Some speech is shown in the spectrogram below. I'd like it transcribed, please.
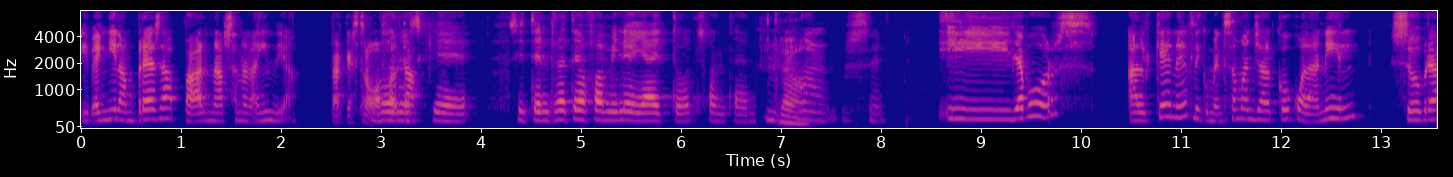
i vengui l'empresa per anar-se'n a la Índia, perquè es troba a Bueno, faltar. és que si tens la teva família allà i tot, s'entén. Clar. Mm, sí. I llavors el Kenneth li comença a menjar el coco a la Nil sobre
